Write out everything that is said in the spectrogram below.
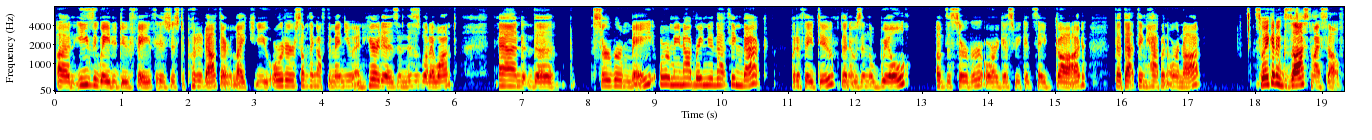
an easy way to do faith is just to put it out there. Like you order something off the menu and here it is, and this is what I want. And the server may or may not bring you that thing back. But if they do, then it was in the will of the server, or I guess we could say God, that that thing happen or not. So I can exhaust myself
